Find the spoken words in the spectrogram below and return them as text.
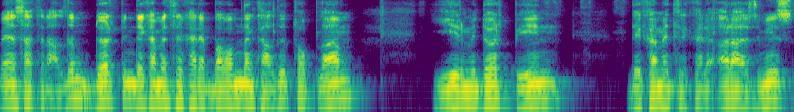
ben satın aldım. 4000 dekametre kare babamdan kaldı. Toplam 24 bin dekametre kare arazimiz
